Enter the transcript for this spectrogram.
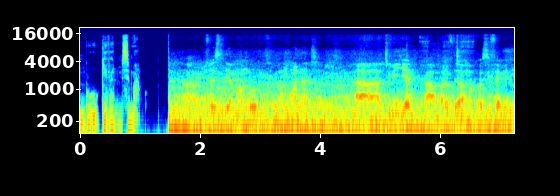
nguGiven Msimango Uh, firstly, I'm humbled, I'm honored uh, to be here, uh, part of the Makosi family.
